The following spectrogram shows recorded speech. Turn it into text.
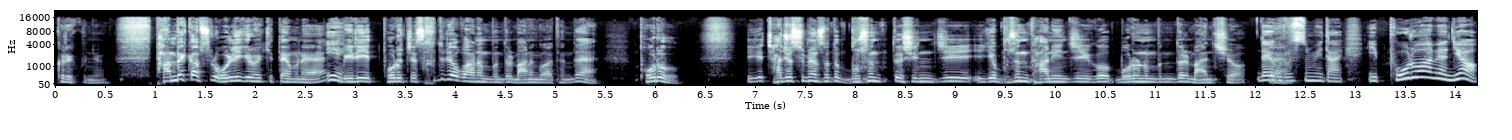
그랬군요. 담배 값을 올리기로 했기 때문에 예. 미리 보루째 사두려고 하는 분들 많은 것 같은데 보루 이게 자주 쓰면서도 무슨 뜻인지 이게 무슨 단위인지 이거 모르는 분들 많죠. 네, 예. 그렇습니다. 이 보루 하면요.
